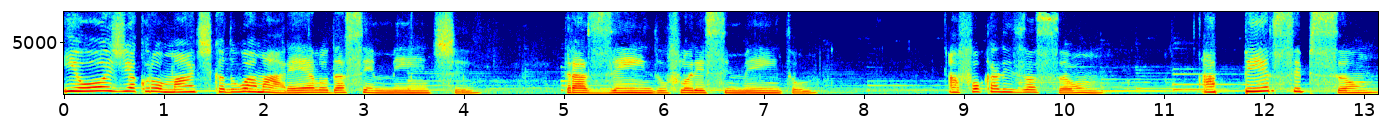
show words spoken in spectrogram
E hoje a cromática do amarelo da semente, trazendo o florescimento, a focalização, a percepção,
